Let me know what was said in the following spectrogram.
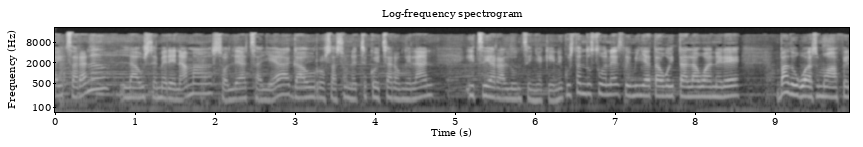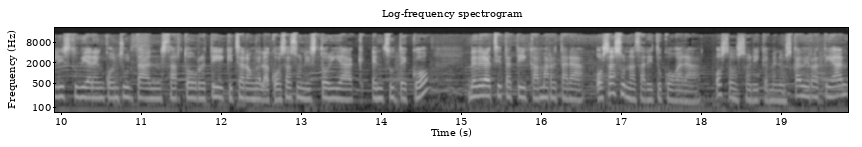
Araitz Arana, lau semeren ama, soldeatzailea, gaur osasun etxeko itxarongelan, itziar alduntzinekin. Ikusten duzuenez, 2008 lauan ere, badugu asmoa Feliz Zubiaren kontsultan sartu aurretik itxarongelako osasun historiak entzuteko, bederatxitatik amarretara osasunaz arituko gara oso osorik hemen Euskadi Irratian,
